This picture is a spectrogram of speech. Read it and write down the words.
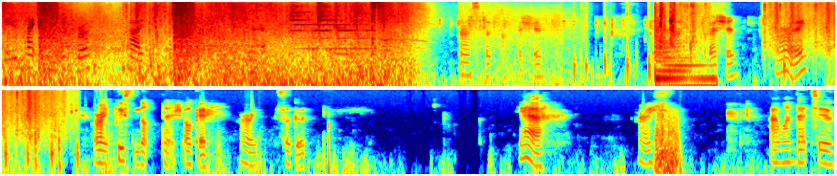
Can you type anything, bro? Type. That's the question. That's the question. Alright. Alright, please do not touch. Okay. Alright, so good. Yeah. Alright. I want that too.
